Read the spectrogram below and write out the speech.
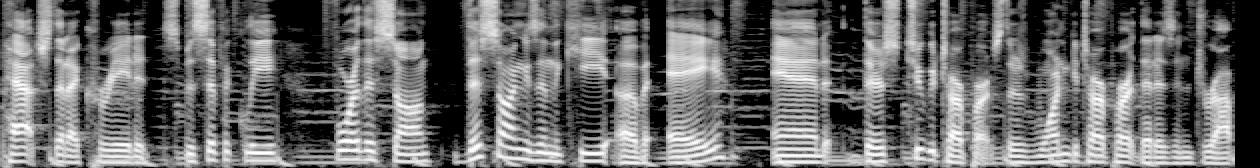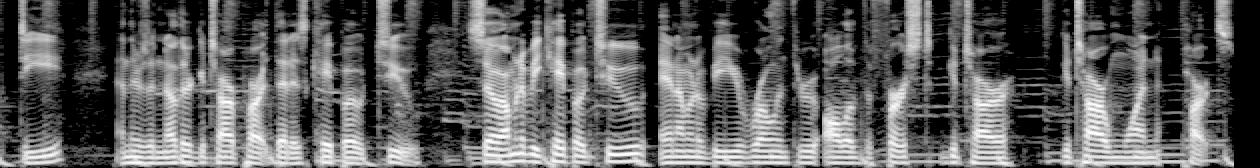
patch that I created specifically for this song. This song is in the key of A, and there's two guitar parts. There's one guitar part that is in drop D, and there's another guitar part that is capo 2. So I'm going to be capo 2, and I'm going to be rolling through all of the first guitar guitar 1 parts.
